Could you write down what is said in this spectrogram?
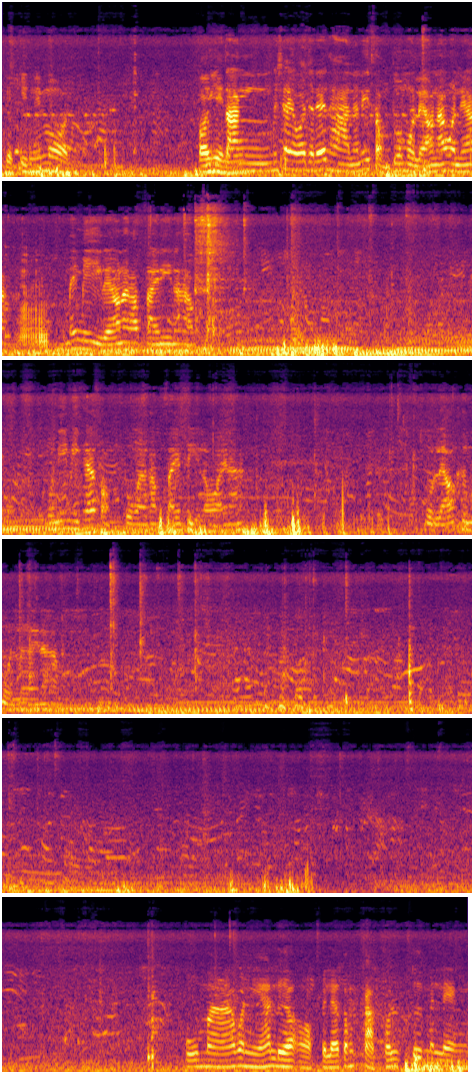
เดี๋ยวกินไม่หมด พอมีเห็นตังค์ไม่ใช่ว่าจะได้ทานนะนี่สองตัวหมดแล้วนะวันเนี้ยไม่มีอีกแล้วนะครับไซส์นี้นะครับวันนี้มีแค่สองตัวนะครับไซส์สี่ร้อยนะหม ดแล้วคือหมดเลยนะครับ ปูม้าวันนี้เรือออกไปแล้วต้องกลับเพราะคลื่นมันแรงเ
